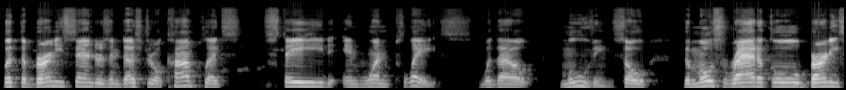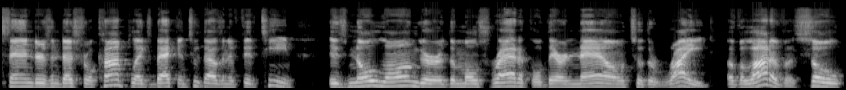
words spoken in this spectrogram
but the Bernie Sanders industrial complex stayed in one place without moving. So the most radical Bernie Sanders industrial complex back in 2015 is no longer the most radical. They're now to the right of a lot of us. So,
